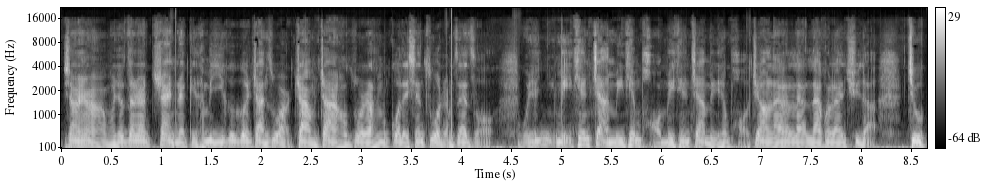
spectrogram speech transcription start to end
像样，我就在那站着，给他们一个个占座，站站好座，让他们过来先坐着再走。我就每天站，每天跑，每天站，每天跑，这样来来来回来去的就。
